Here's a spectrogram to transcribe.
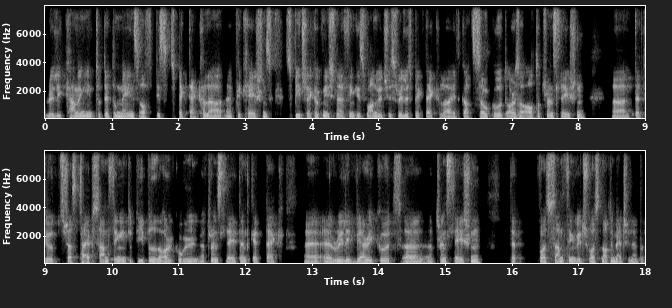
really coming into the domains of these spectacular applications. Speech recognition, I think, is one which is really spectacular. It got so good. Also, auto translation uh, that you just type something into DeepL or Google uh, Translate and get back uh, a really very good uh, translation that was something which was not imaginable.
